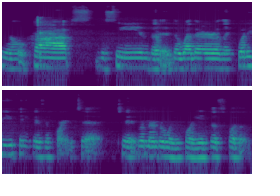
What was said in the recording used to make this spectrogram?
You know, props, the scene, the the weather. Like, what do you think is important to to remember when you're going into those photos?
